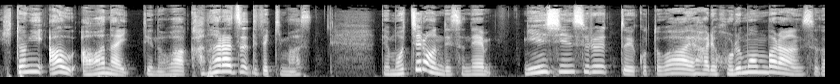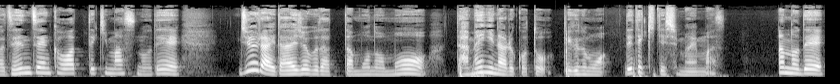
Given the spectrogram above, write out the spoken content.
人に合う合わないっていうのは必ず出てきます。で、もちろんですね、妊娠するということは、やはりホルモンバランスが全然変わってきますので、従来大丈夫だったものもダメになることっていうのも出てきてしまいます。なので、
